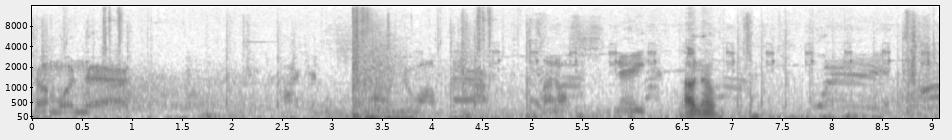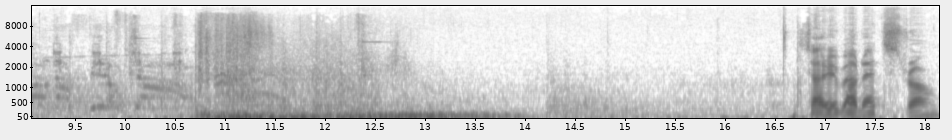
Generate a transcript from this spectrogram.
Someone there? I can smell you out there, little sneak. Oh no. Sorry about that, Strong.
